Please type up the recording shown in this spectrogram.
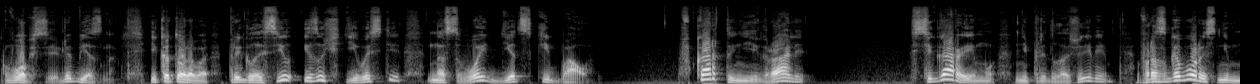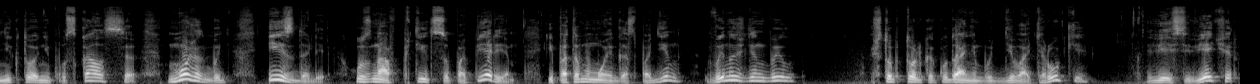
вовсе любезно, и которого пригласил из учтивости на свой детский бал. В карты не играли, сигары ему не предложили, в разговоры с ним никто не пускался, может быть, издали, узнав птицу по перьям, и потому мой господин вынужден был, чтоб только куда-нибудь девать руки, весь вечер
